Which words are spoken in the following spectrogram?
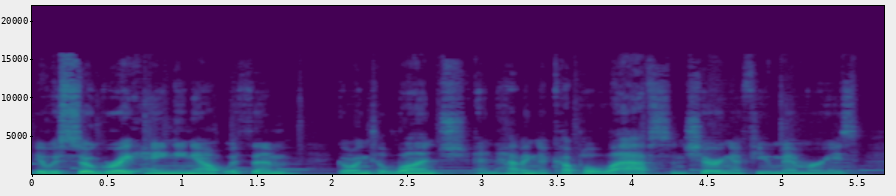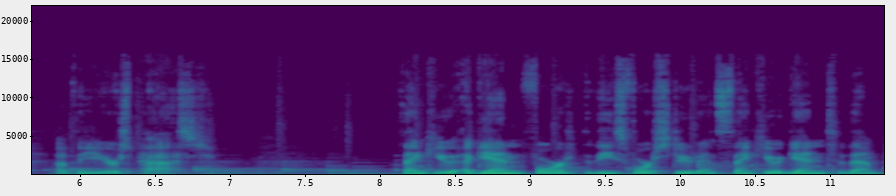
It was so great hanging out with them, going to lunch and having a couple laughs and sharing a few memories of the years past. Thank you again for these four students. Thank you again to them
